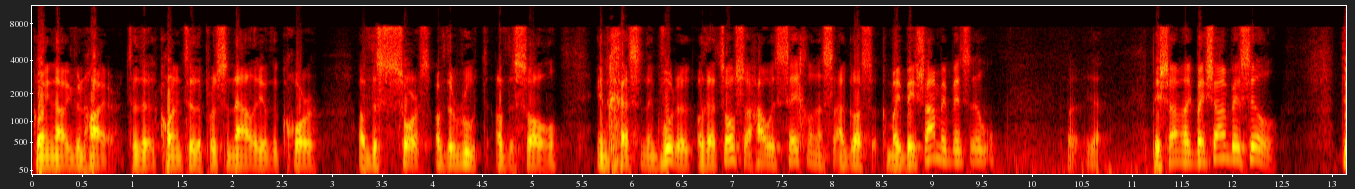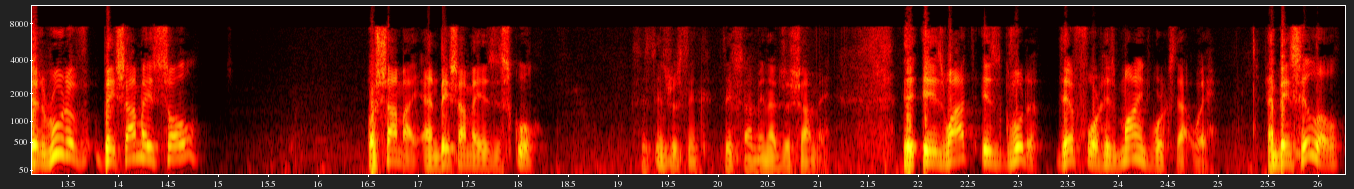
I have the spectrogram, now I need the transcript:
going now even higher, to the, according to the personality of the core, of the source, of the root of the soul in chesed and gvura. Or that's also how is seichel and agosa. K'may beishamay beisil. Yeah, like beishamay beisil. The root of beishamay's soul or Shammai, and Beis is a school. It's interesting. Beis not just Shammai. I- Is what? Is Gvura. Therefore, his mind works that way. And Beis Hillel,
